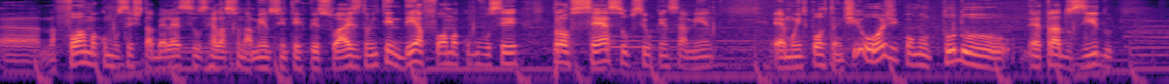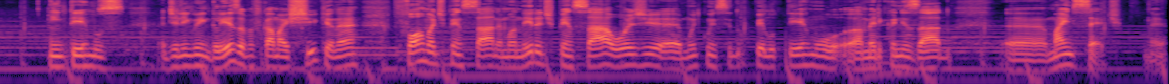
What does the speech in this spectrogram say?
uh, na forma como você estabelece os relacionamentos interpessoais. Então, entender a forma como você processa o seu pensamento é muito importante. E hoje, como tudo é traduzido em termos de língua inglesa para ficar mais chique, né? Forma de pensar, né? Maneira de pensar hoje é muito conhecido pelo termo americanizado uh, mindset, né?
